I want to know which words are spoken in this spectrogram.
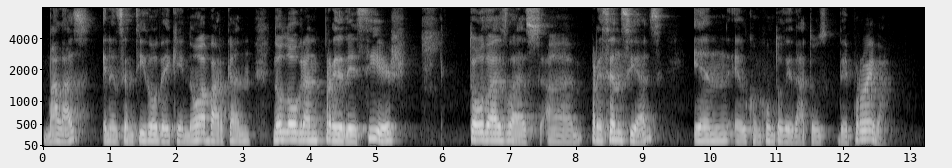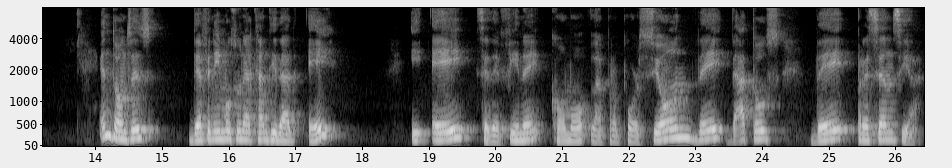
malas en el sentido de que no abarcan, no logran predecir todas las ah, presencias en el conjunto de datos de prueba. Entonces, definimos una cantidad E y E se define como la proporción de datos de presencia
